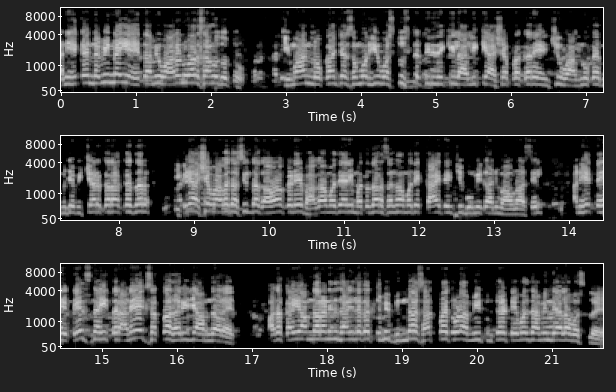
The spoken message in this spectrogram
आणि हे काही नवीन नाहीये हे तर आम्ही वारंवार सांगत होतो. किमान लोकांच्या समोर ही वस्तुस्थिती देखील आली की अशा प्रकारे यांची वागणूक आहे. म्हणजे विचार करा का जर इकडे असे वागत असतील तर गावाकडे भागामध्ये आणि मतदारसंघामध्ये काय त्यांची भूमिका आणि भावना असेल? आणि हे ते- तेच नाही तर अनेक सत्ताधारी जे आमदार आहेत. आता काही आमदारांनी सांगितलं का तुम्ही बिंदास हातपाय थोडा मी तुमच्या टेबल जामीन द्यायला बसलोय.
